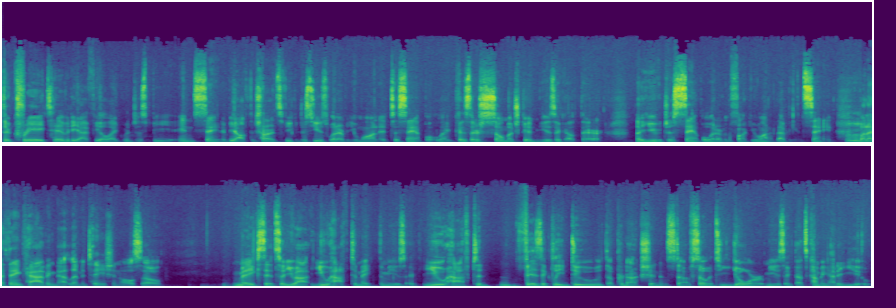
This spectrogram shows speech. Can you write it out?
the creativity, I feel like would just be insane. It'd be off the charts if you could just use whatever you wanted to sample. Like because there's so much good music out there that you could just sample whatever the fuck you wanted. That'd be insane. Mm-hmm. But I think having that limitation also makes it so you ha- you have to make the music. You have to physically do the production and stuff. So it's your music that's coming out of you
